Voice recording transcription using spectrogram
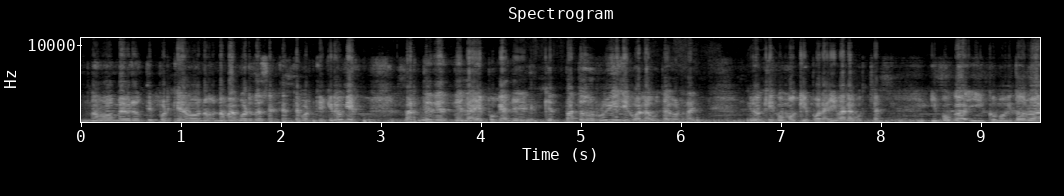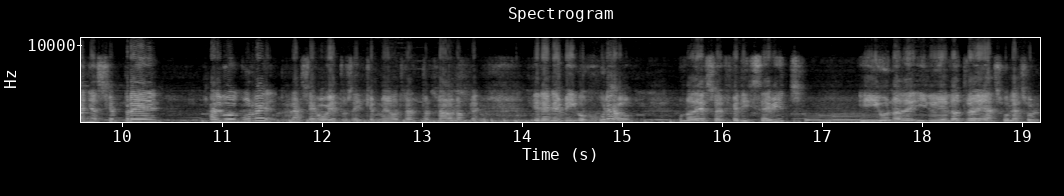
No me pregunté por qué, o no, me acuerdo exactamente por qué. Creo que parte desde la época del que el Pato Rubio llegó a la U, ¿te acordáis? Creo que como que por ahí va la cuestión. Y poco y como que todos los años siempre algo ocurre. La Segovia, tú sabes que es medio trastornado el hombre, tiene enemigos jurados. Uno de esos es Felicevich y uno de, y el otro es Azul Azul.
